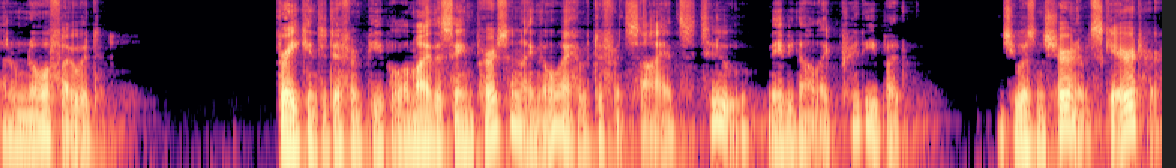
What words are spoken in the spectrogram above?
I don't know if I would break into different people. Am I the same person? I know I have different sides too. Maybe not like pretty, but she wasn't sure and it scared her.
